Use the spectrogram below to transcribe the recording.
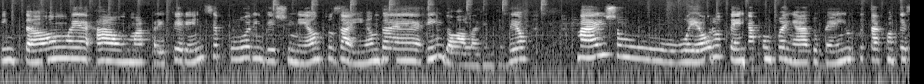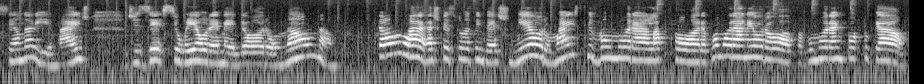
Então, é, há uma preferência por investimentos ainda é, em dólar, entendeu? Mas o, o euro tem acompanhado bem o que está acontecendo aí. Mas dizer se o euro é melhor ou não, não. Então, as pessoas investem em euro, mas se vão morar lá fora, vão morar na Europa, vão morar em Portugal,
